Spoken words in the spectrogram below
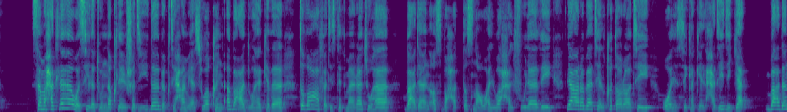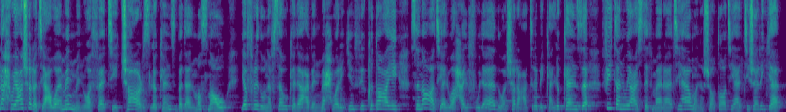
سمحت لها وسيلة النقل الجديدة باقتحام أسواق أبعد وهكذا تضاعفت استثماراتها بعد أن أصبحت تصنع ألواح الفولاذ لعربات القطارات وللسكك الحديدية. بعد نحو عشرة أعوام من وفاة تشارلز لوكنز بدأ المصنع يفرض نفسه كلاعب محوري في قطاع صناعة ألواح الفولاذ وشرعت ريبيكا لوكنز في تنويع استثماراتها ونشاطاتها التجارية.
